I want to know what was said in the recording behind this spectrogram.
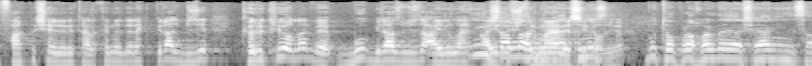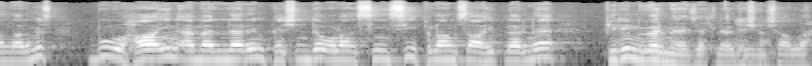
farklı şeyleri telkin ederek biraz bizi körüklüyorlar ve bu biraz bizde ayrıla, İnşallah ayrıştırmaya vesile oluyor. bu topraklarda yaşayan insanlarımız bu hain emellerin peşinde olan sinsi plan sahiplerine prim vermeyeceklerdir İnşallah. inşallah.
